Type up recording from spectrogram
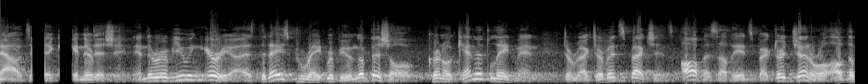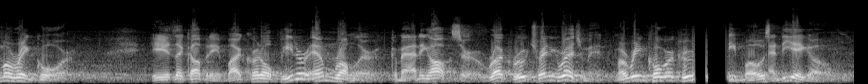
Now taking their position in the reviewing area is today's parade reviewing official, Colonel Kenneth Laidman, Director of Inspections, Office of the Inspector General of the Marine Corps. He is accompanied by Colonel Peter M. Rumler, Commanding Officer, Recruit Training Regiment, Marine Corps Recruit Depot, San Diego.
